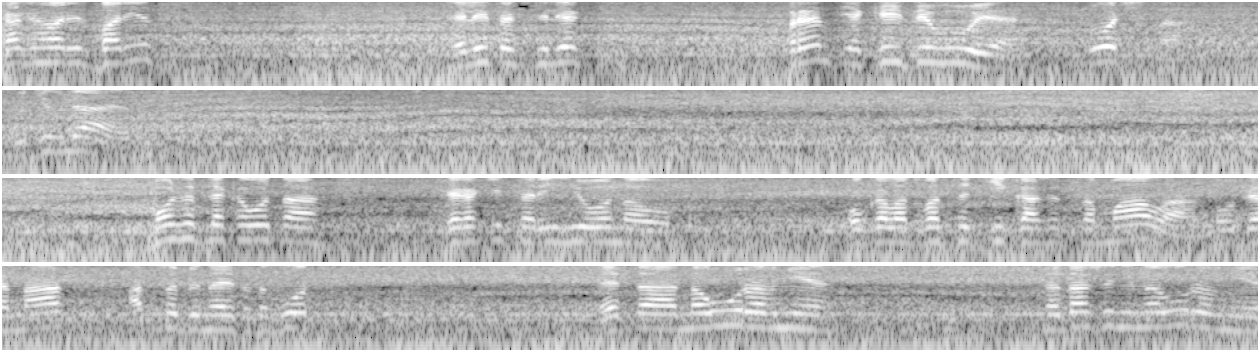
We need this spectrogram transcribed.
Как говорит Борис, Еліта Селект бренд, який дивує. Точно, удивляет. Может для кого-то, для каких-то регионов около 20 кажется мало, но для нас, особенно этот год, это на уровне, это даже не на уровне,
